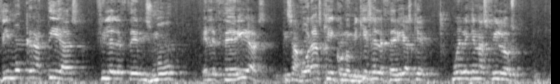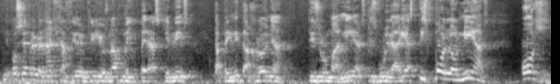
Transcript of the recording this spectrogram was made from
δημοκρατίας, φιλελευθερισμού, ελευθερίας της αγοράς και οικονομικής ελευθερίας και μου έλεγε ένας φίλος μήπως έπρεπε να έχει χαθεί ο εμφύλιος να έχουμε περάσει κι εμείς τα 50 χρόνια της Ρουμανίας, της Βουλγαρίας, της Πολωνίας. Όχι,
